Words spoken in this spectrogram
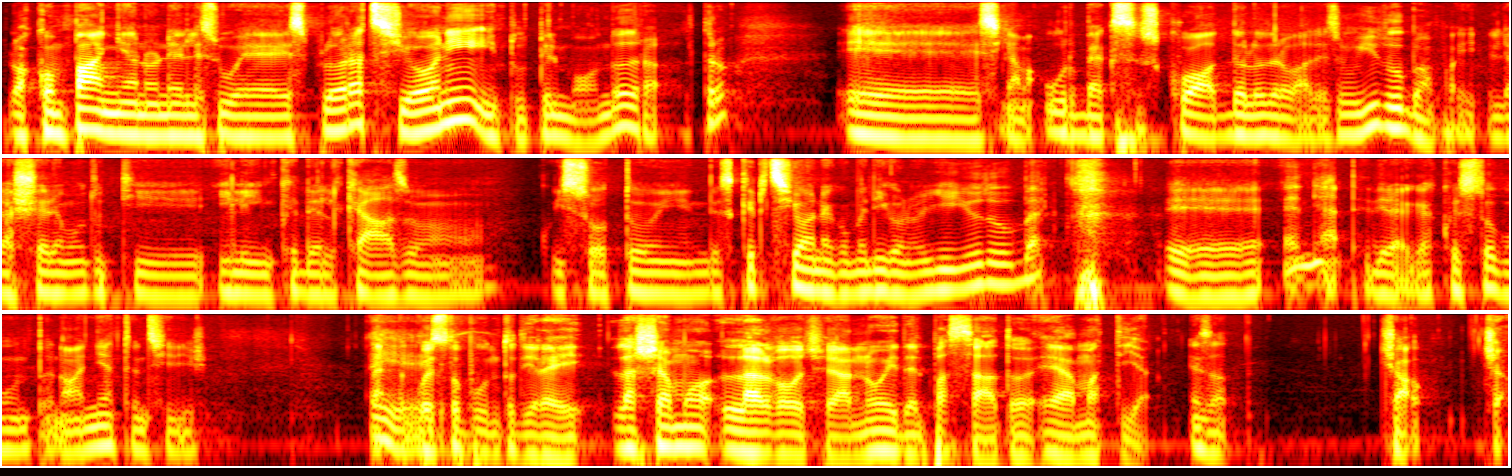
lo accompagnano nelle sue esplorazioni in tutto il mondo, tra l'altro. E si chiama Urbex Squad, lo trovate su YouTube, ma poi lasceremo tutti i link del caso qui sotto in descrizione, come dicono gli youtuber. E, e niente, direi che a questo punto, no, niente non si dice. Ecco, E- a questo punto direi lasciamo la voce a noi del passato e a Mattia. Esatto. Ciao. Ciao.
